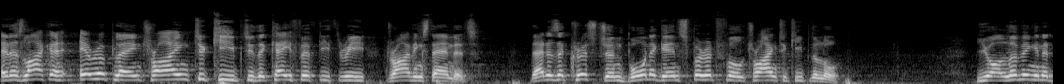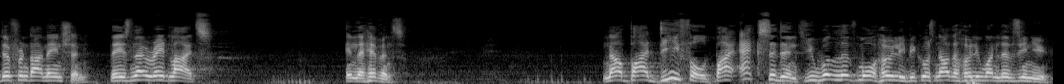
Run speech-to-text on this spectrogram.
It is like an aeroplane trying to keep to the K 53 driving standards. That is a Christian, born again, spirit filled, trying to keep the law. You are living in a different dimension. There is no red lights in the heavens. Now, by default, by accident, you will live more holy because now the Holy One lives in you.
